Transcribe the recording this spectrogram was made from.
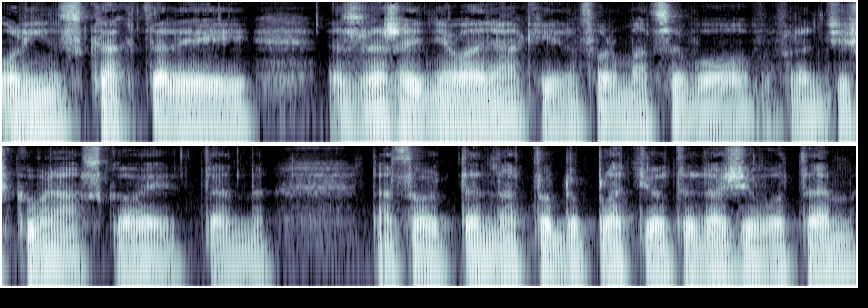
Kolínska, který zveřejňoval nějaké informace o Františku Mrázkovi. Ten na to, ten na to doplatil teda životem.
